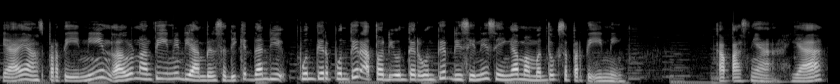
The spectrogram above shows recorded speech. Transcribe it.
ya yang seperti ini. Lalu nanti ini diambil sedikit dan dipuntir-puntir atau diuntir-untir di sini sehingga membentuk seperti ini. Kapasnya ya.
